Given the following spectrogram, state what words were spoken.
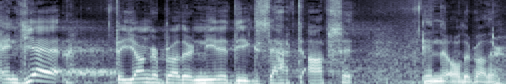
And yet, the younger brother needed the exact opposite in the older brother.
